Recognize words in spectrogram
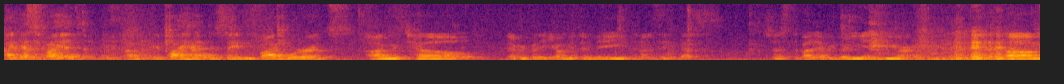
I guess if I had, uh, if I had to say it in five words, I would tell everybody younger than me, and I think that's just about everybody in here. Um,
